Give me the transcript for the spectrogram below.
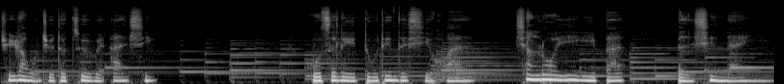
却让我觉得最为安心。骨子里笃定的喜欢，像落叶一般，本性难移。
